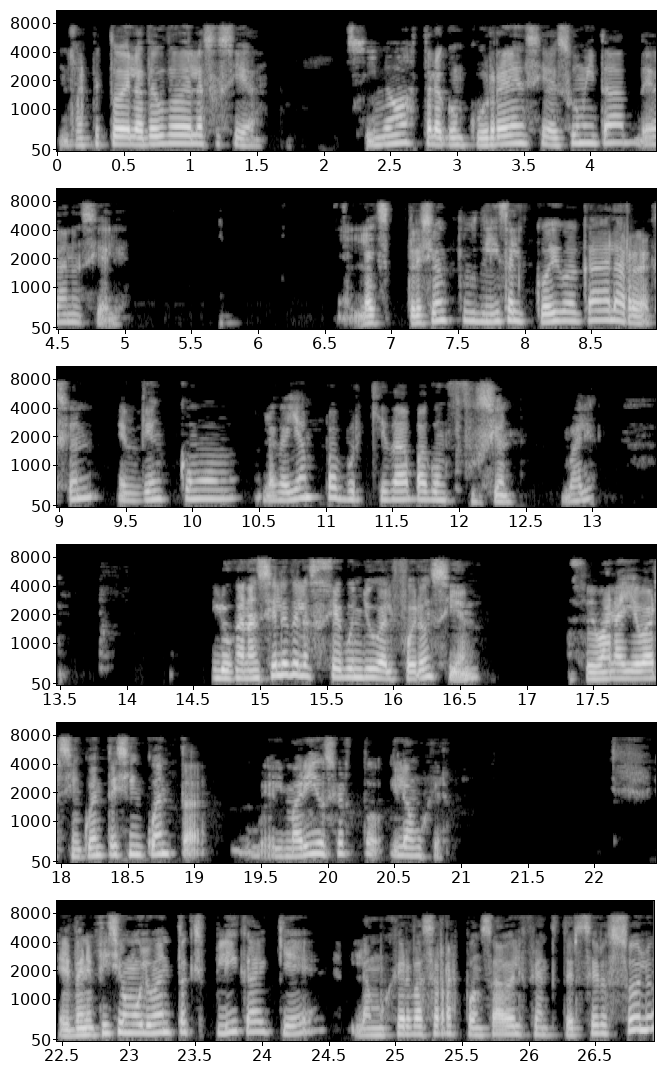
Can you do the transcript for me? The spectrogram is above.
respecto de la deuda de la sociedad, sino hasta la concurrencia de su mitad de gananciales. La expresión que utiliza el código acá, la redacción, es bien como la callampa porque da para confusión, ¿vale? Los gananciales de la sociedad conyugal fueron 100, se van a llevar 50 y 50 el marido, ¿cierto? Y la mujer. El beneficio emolumento explica que la mujer va a ser responsable frente a terceros solo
